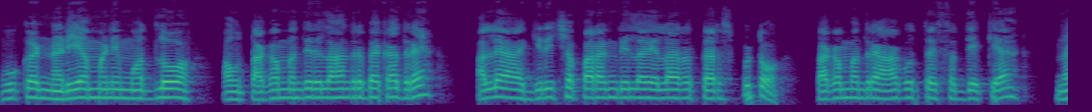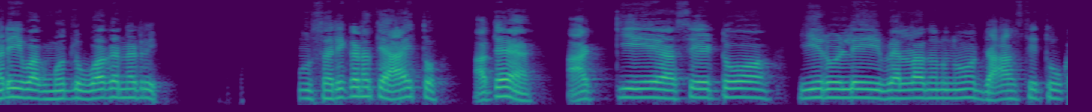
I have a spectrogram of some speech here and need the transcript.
ಹೂಕಂಡ್ ನಡಿಯಮ್ಮಣಿ ಮೊದಲು ಅವ್ನು ತಗೊಂಬಂದಿರಲ್ಲ ಅಂದ್ರೆ ಬೇಕಾದ್ರೆ, ಅಲ್ಲೇ ಆ ಗಿರೀಶಪ್ಪ ಅಂಗಡಿಲ್ಲ ಎಲ್ಲಾರು ತರಿಸ್ಬಿಟ್ಟು ತಗೊಂಬಂದ್ರೆ ಆಗುತ್ತೆ ಸದ್ಯಕ್ಕೆ. ನಡಿ ಇವಾಗ ಮೊದಲು ಹೋಗ ನಡ್ರಿ. ಸರಿ ಕಣತೆ ಆಯ್ತು. ಅದೇ, ಅಕ್ಕಿ ಹಸೆಟು ಈರುಳ್ಳಿ ಇವೆಲ್ಲದನ್ನು ಜಾಸ್ತಿ ತೂಕ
